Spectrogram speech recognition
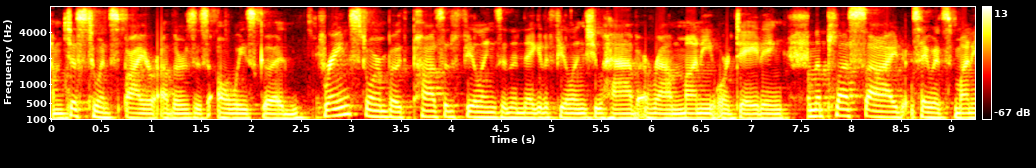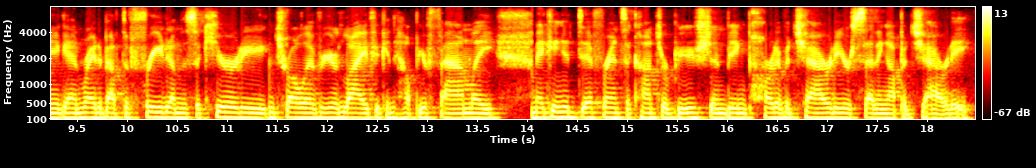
Um, just to inspire others is always good. Brainstorm both positive feelings and the negative feelings you have around money or dating. On the plus side, say it's money again, write about the freedom, the security, control over your life. You can help your family, making a difference, a contribution, being part of a charity or setting up a charity.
